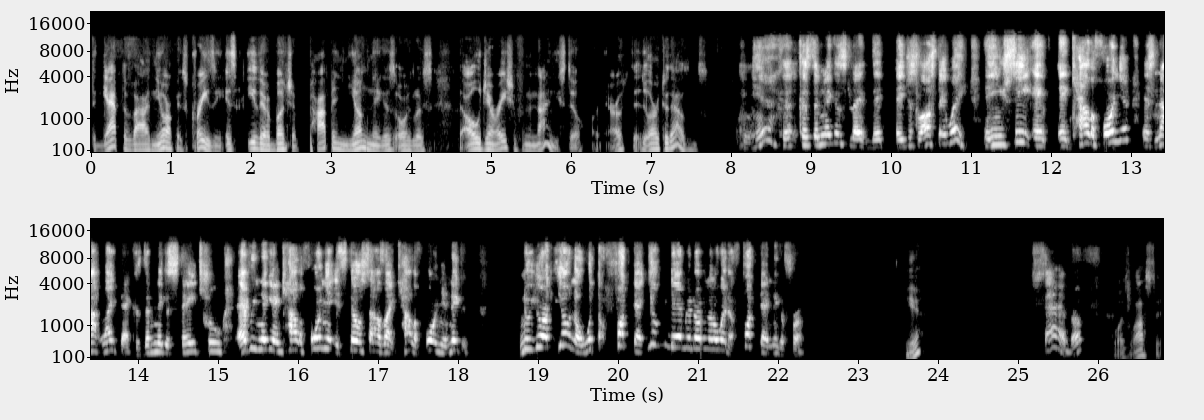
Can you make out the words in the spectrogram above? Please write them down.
the gap divide in New York is crazy. It's either a bunch of popping young niggas or it's the old generation from the '90s still or or 2000s. Yeah, because the niggas like they, they just lost their way. And you see in, in California, it's not like that because them niggas stay true. Every nigga in California, it still sounds like California nigga. New York, you don't know what the fuck that you damn near don't know where the fuck that nigga from. Yeah. Sad, bro. Boys lost it.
